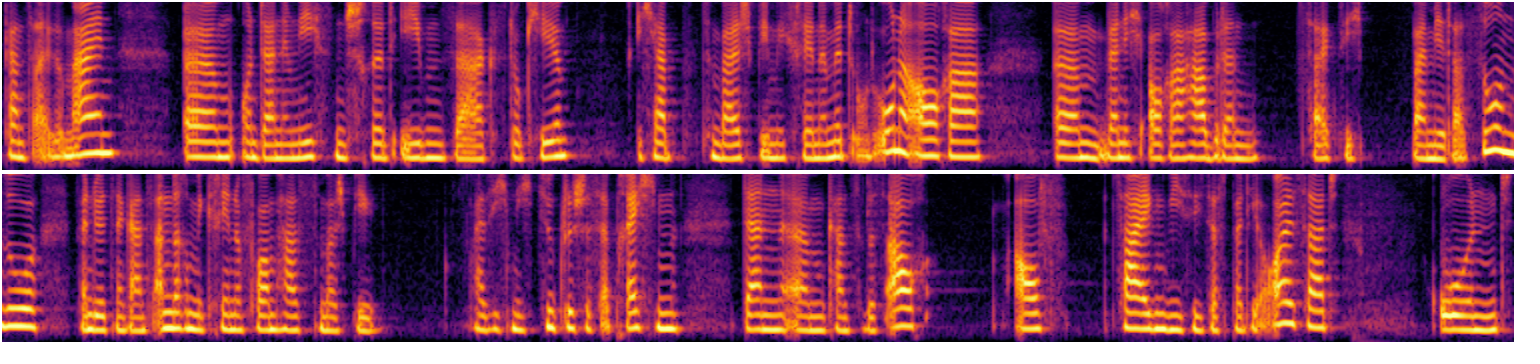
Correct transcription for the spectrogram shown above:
ganz allgemein, ähm, und dann im nächsten Schritt eben sagst, okay, ich habe zum Beispiel Migräne mit und ohne Aura. Ähm, wenn ich Aura habe, dann zeigt sich bei mir das so und so. Wenn du jetzt eine ganz andere Migräneform hast, zum Beispiel, weiß ich nicht, zyklisches Erbrechen, dann ähm, kannst du das auch aufzeigen, wie sich das bei dir äußert. Und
